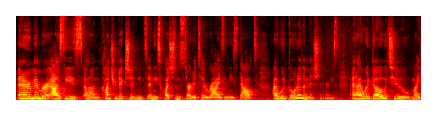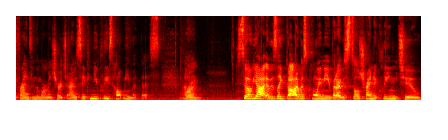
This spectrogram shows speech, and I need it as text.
And I remember as these um, contradictions and these questions started to arise and these doubts, I would go to the missionaries and I would go to my friends in the Mormon church and I would say, Can you please help me with this? right Um, so yeah, it was like God was pulling me, but I was still trying to cling to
